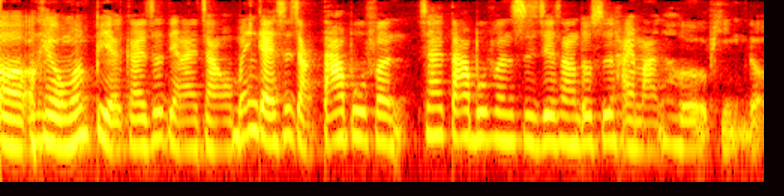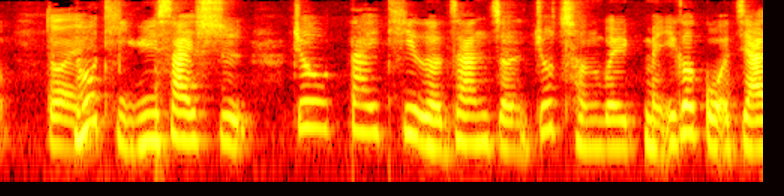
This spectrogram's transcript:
呃，OK，我们撇开这点来讲，我们应该是讲大部分在大部分世界上都是还蛮和平的。对，然后体育赛事就代替了战争，就成为每一个国家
